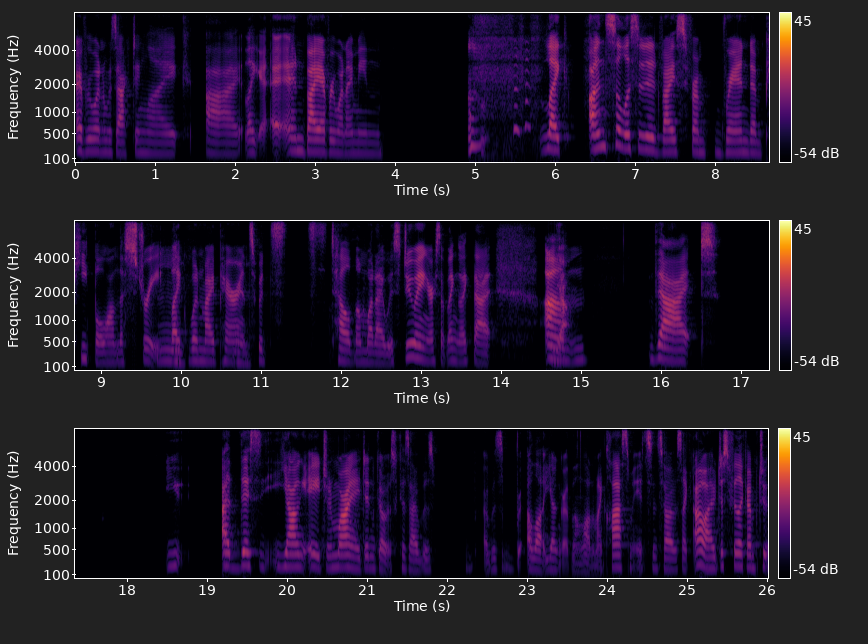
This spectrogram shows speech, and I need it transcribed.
everyone was acting like i like and by everyone i mean like unsolicited advice from random people on the street, Mm. like when my parents would s- tell them what I was doing or something like that. Yeah. Um, that you at this young age, and why I didn't go is because I was I was a lot younger than a lot of my classmates, and so I was like, oh, I just feel like I'm too.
